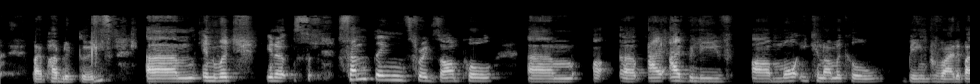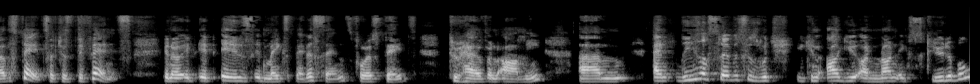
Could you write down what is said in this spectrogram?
by public goods, um, in which, you know, s- some things, for example, um, uh, uh, I, I believe are more economical being provided by the state, such as defense. You know, it, it is, it makes better sense for a state to have an army. Um, and these are services which you can argue are non-excludable.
